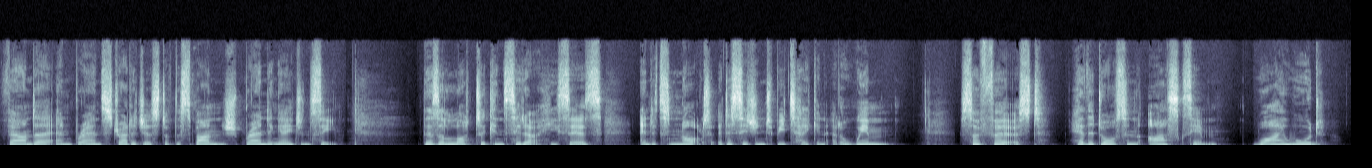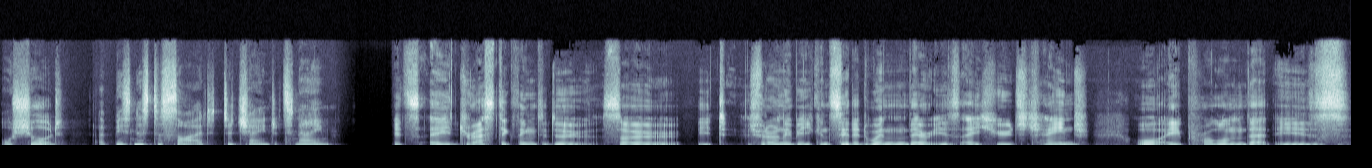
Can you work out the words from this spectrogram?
founder and brand strategist of The Sponge branding agency. There's a lot to consider, he says, and it's not a decision to be taken at a whim. So, first, Heather Dawson asks him why would or should a business decide to change its name? It's a drastic thing to do, so it should only be considered when there is a huge change or a problem that is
